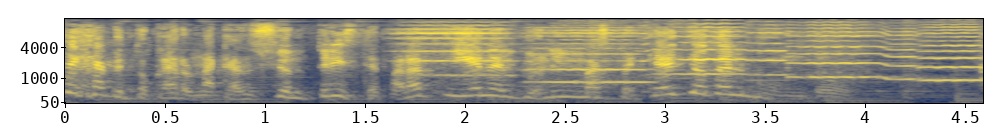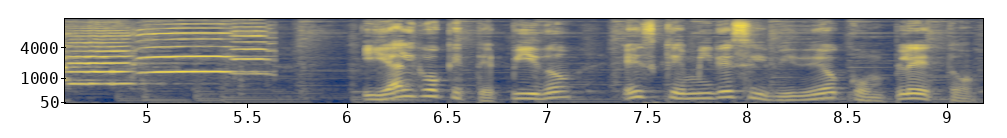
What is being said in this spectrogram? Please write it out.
déjame tocar una canción triste para ti en el violín más pequeño del mundo. Y algo que te pido es que mires el video completo,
